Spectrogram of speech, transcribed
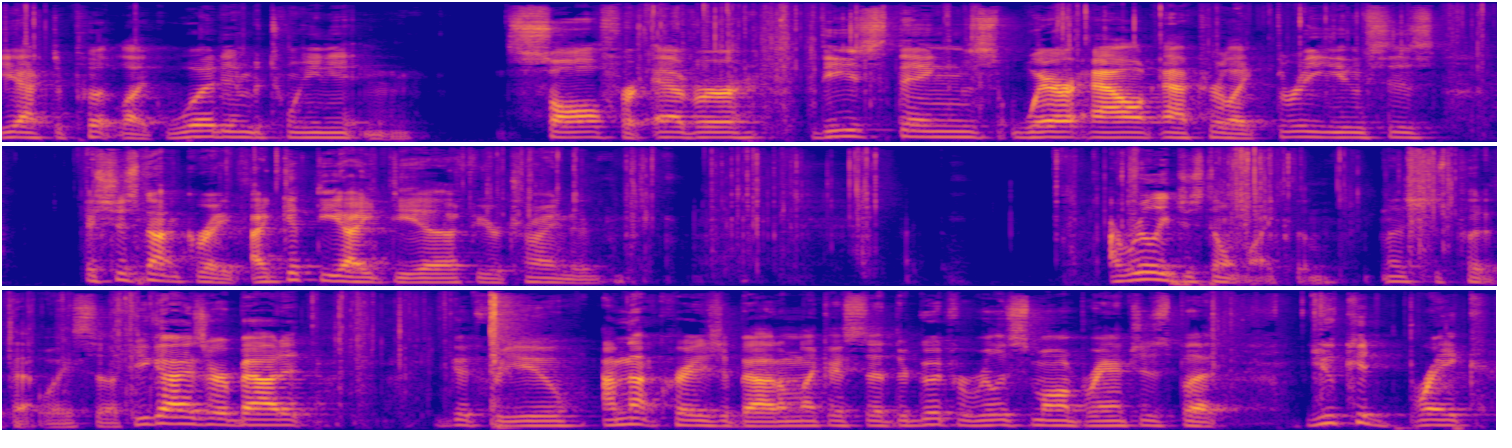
You have to put like wood in between it and saw forever. These things wear out after like three uses. It's just not great. I get the idea if you're trying to... I really just don't like them. Let's just put it that way. So if you guys are about it, good for you. I'm not crazy about them. Like I said, they're good for really small branches, but you could break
